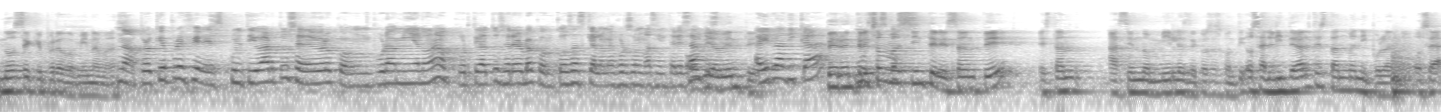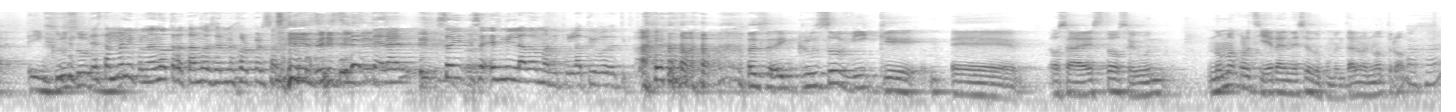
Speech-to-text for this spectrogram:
no sé qué predomina más. No, pero ¿qué prefieres? ¿Cultivar tu cerebro con pura mierda o cultivar tu cerebro con cosas que a lo mejor son más interesantes? Obviamente. Ahí radica. Pero entre eso más cosas. interesante, están haciendo miles de cosas contigo. O sea, literal te están manipulando. O sea, incluso... Te están manipulando tratando de ser mejor persona. Sí, sí, sí, sí, Literal. Soy, soy- es mi lado manipulativo de TikTok. o sea, incluso vi que... eh, o sea, esto según... No me acuerdo si era en ese documental o en otro, Ajá.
